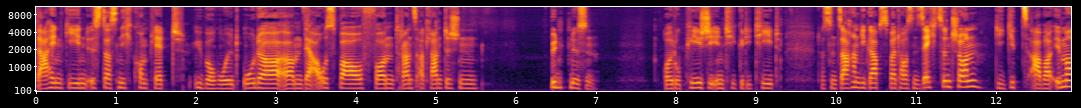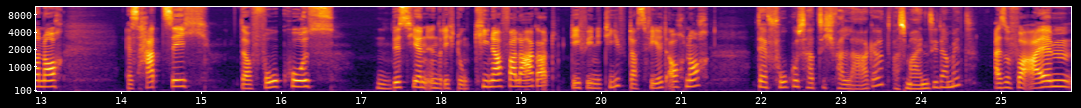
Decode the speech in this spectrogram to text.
Dahingehend ist das nicht komplett überholt. Oder ähm, der Ausbau von transatlantischen Bündnissen, europäische Integrität. Das sind Sachen, die gab es 2016 schon, die gibt es aber immer noch. Es hat sich der Fokus ein bisschen in Richtung China verlagert. Definitiv, das fehlt auch noch. Der Fokus hat sich verlagert. Was meinen Sie damit? Also vor allem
